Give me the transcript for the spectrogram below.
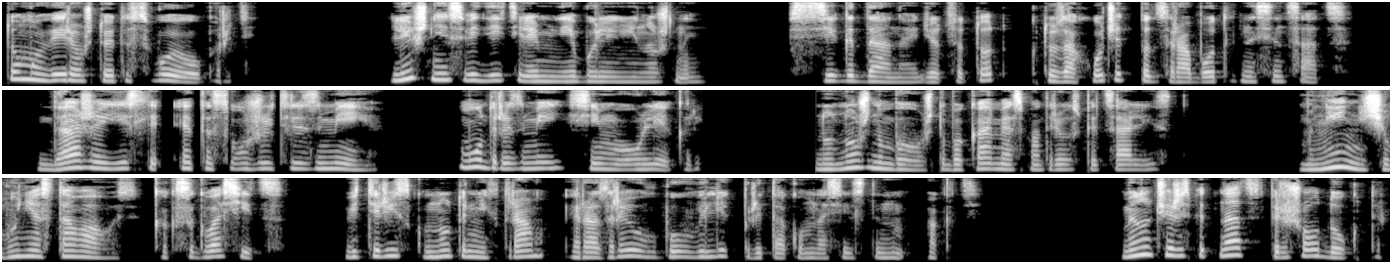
Том уверил, что это свой оборотень. Лишние свидетели мне были не нужны. Всегда найдется тот, кто захочет подзаработать на сенсации. Даже если это служитель змея, Мудрый змей – символ лекаря. Но нужно было, чтобы Ками осмотрел специалист. Мне ничего не оставалось, как согласиться. ведь риск внутренних травм и разрывов был велик при таком насильственном акте. Минут через пятнадцать пришел доктор,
